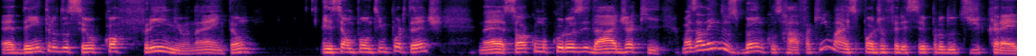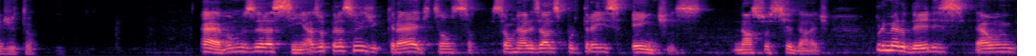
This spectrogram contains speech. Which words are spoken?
é, dentro do seu cofrinho, né? Então, esse é um ponto importante né? Só como curiosidade aqui. Mas além dos bancos, Rafa, quem mais pode oferecer produtos de crédito? É, vamos dizer assim, as operações de crédito são, são realizadas por três entes na sociedade. O primeiro deles é o,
